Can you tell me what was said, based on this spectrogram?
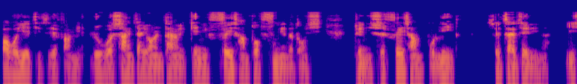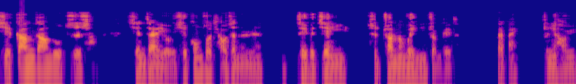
包括业绩这些方面，如果上一家用人单位给你非常多负面的东西，对你是非常不利的。所以在这里呢。一些刚刚入职场，现在有一些工作调整的人，这个建议是专门为你准备的。拜拜，祝你好运。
